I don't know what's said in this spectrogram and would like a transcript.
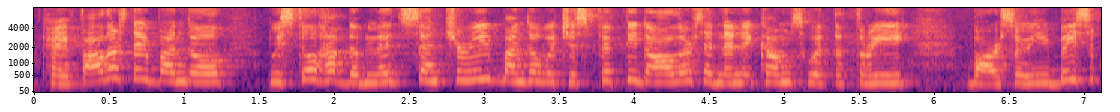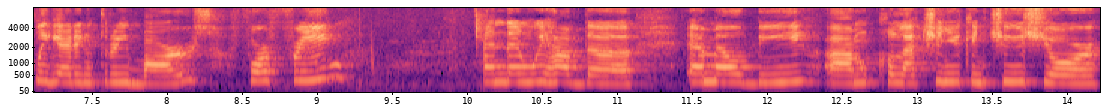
Okay, Father's Day bundle, we still have the mid-century bundle, which is $50, and then it comes with the three bars. So you're basically getting three bars for free and then we have the MLB um, collection. You can choose your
